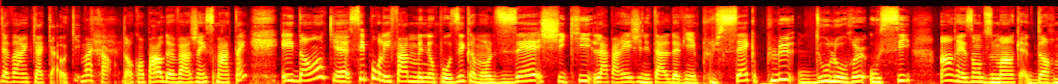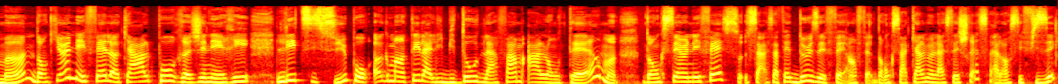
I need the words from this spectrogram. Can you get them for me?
devant un caca. OK? D'accord. Donc, on parle de vagin ce matin. Et donc, euh, c'est pour les femmes ménopausées, comme on le disait, chez qui l'appareil génital devient plus sec, plus douloureux aussi en raison du manque d'hormones. Donc, il y a un effet local pour régénérer les tissus, pour augmenter la libido de la femme à long terme. Donc, c'est un effet, ça, ça fait deux effets, en fait. Donc, ça calme la sécheresse, alors c'est physique,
